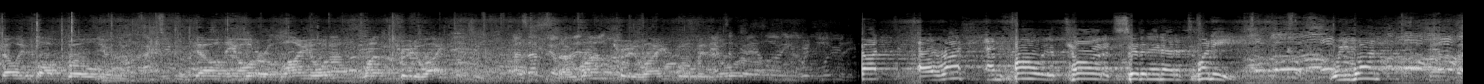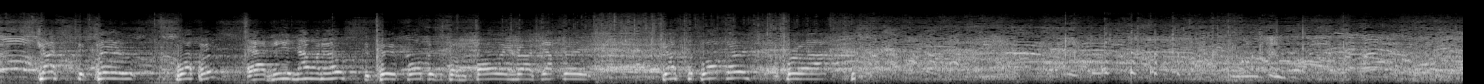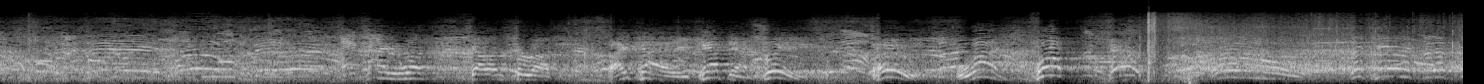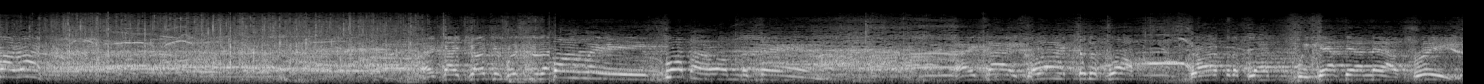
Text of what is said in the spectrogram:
belly flop will go in the order of lane order, 1 through to 8. So 1 through to 8 will be the order. Got a rush and Foley. You've tied at 17 out of 20. We want just the two floppers out here, no one else. The two floppers from foaling rush up there. Just the floppers for uh, Okay, we want challenge for rush. Okay, countdown. Three, two, one, flop! Oh, let's hear it for the for rush. Okay, listen to that. Foley, flopper on the stand. Okay, quiet for the flop. Quiet for the flop. We count down now. Three,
